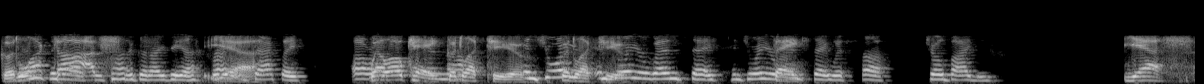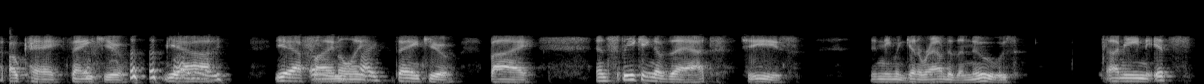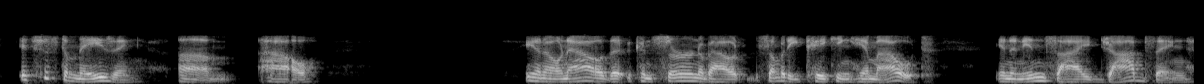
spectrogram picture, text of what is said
Good luck else us. not a good idea. Right, Yeah. exactly. All right. Well, okay. And, Good uh, luck to you. enjoy Good luck to enjoy you. your Wednesday. Enjoy your Thanks. Wednesday with uh, Joe Biden. Yes. Okay. Thank you. Yeah. Finally. Yeah, finally. Thank you. Bye. And speaking of that, geez, didn't even get around to the news. I mean, it's it's just amazing um, how you know, now the concern about somebody taking him out in an inside job thing.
